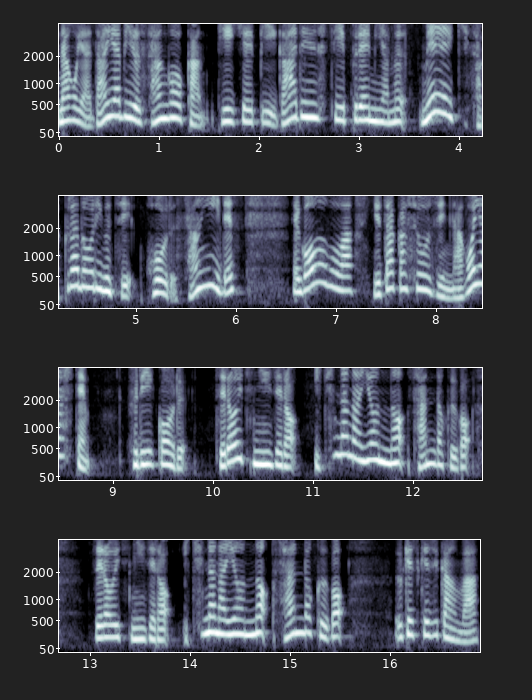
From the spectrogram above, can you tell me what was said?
名古屋ダイヤビル3号館、TKP ガーデンシティプレミアム、名駅桜通り口、ホール 3E です。ですご応募は、豊か商事名古屋支店。フリーコール0120-174-365。0120-174-365。受付時間は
